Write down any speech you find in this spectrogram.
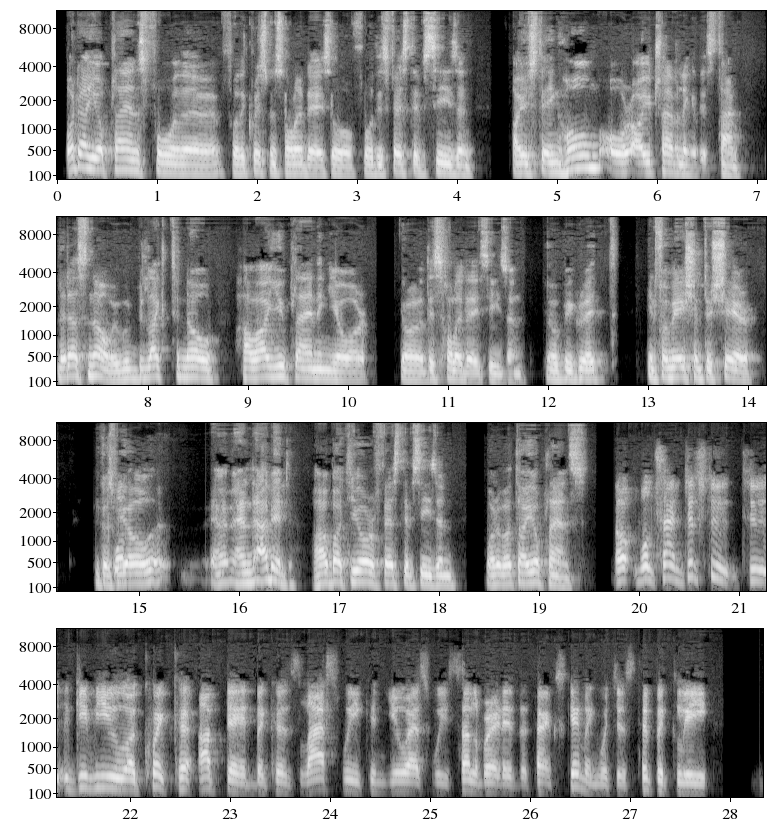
what are your plans for the for the Christmas holidays or for this festive season? Are you staying home or are you traveling at this time? Let us know. We would like to know how are you planning your your this holiday season. It would be great information to share because well, we all. And Abid, how about your festive season? What what are your plans? Oh, well, Sam, just to, to give you a quick uh, update, because last week in US we celebrated the Thanksgiving, which is typically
